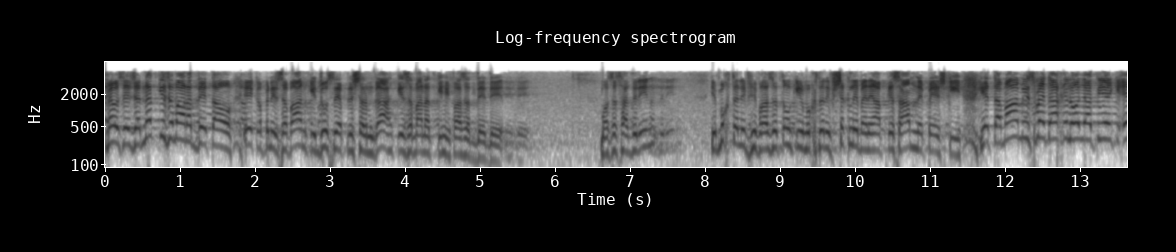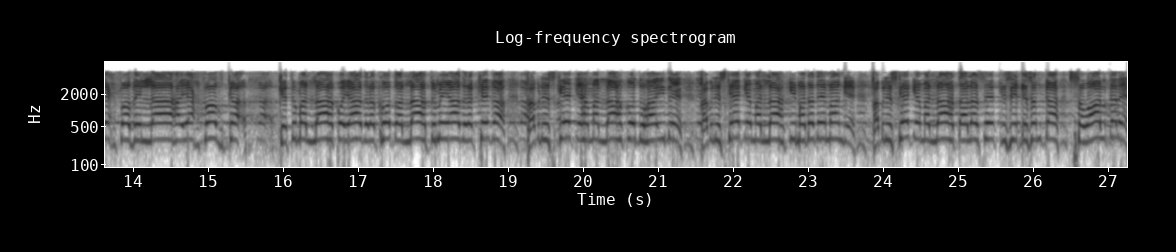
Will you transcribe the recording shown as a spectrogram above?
میں اسے جنت کی ضمانت دیتا ہوں، ایک اپنی زبان کی، دوسرے اپنی شرمگاہ کی ضمانت کی حفاظت دے دے۔ محسوس حاضرین یہ مختلف حفاظتوں کی مختلف شکلیں میں نے آپ کے سامنے پیش کی۔ یہ تمام اس میں داخل ہو جاتی ہے کہ احفظ اللہ یحفظ کا کہ تم اللہ کو یاد رکھو تو اللہ تمہیں یاد رکھے گا۔ قبل اس کے کہ ہم اللہ کو دہائی دیں، قبل اس کے کہ ہم اللہ کی مددیں مانگیں، قبل اس کے کہ ہم اللہ تعالیٰ سے کسی قسم کا سوال کریں۔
